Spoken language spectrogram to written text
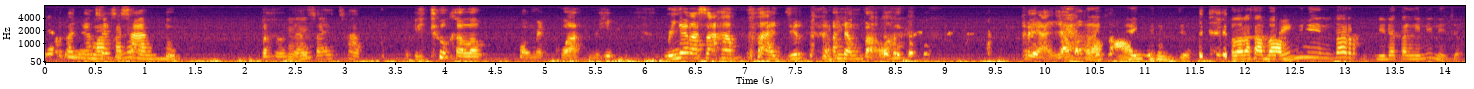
ya, Pertanyaan saya satu. Pertanyaan Hmm? saya satu. Itu kalau pomade kuah mie, mie rasa apa anjir? Ayam bawang. Kari ayam rasa ayam kalau rasa babi ntar didatengin ini cok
